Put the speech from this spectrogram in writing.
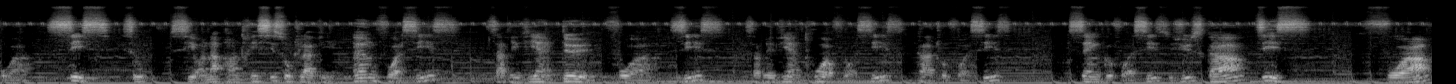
fois 6. Si on a entré 6 au clavier, 1 fois 6, ça revient 2 fois 6, ça revient 3 fois 6, 4 fois 6, 5 fois 6, jusqu'à 10 fois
